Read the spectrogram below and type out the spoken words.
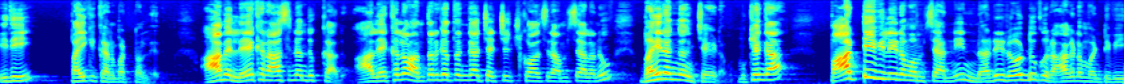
ఇది పైకి కనబడటం లేదు. ఆమె లేఖ రాసినందుకు కాదు ఆ లేఖలో అంతర్గతంగా చర్చించుకోవాల్సిన అంశాలను బహిరంగం చేయడం. ముఖ్యంగా పార్టీ విలీనం అంశాన్ని నడి రోడ్డుకు రాగడం వంటివి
